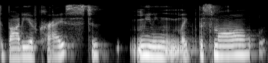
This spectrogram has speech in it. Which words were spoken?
the body of Christ, meaning like the small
